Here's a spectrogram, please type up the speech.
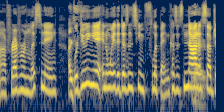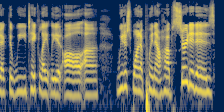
uh, for everyone listening, I- we're doing it in a way that doesn't seem flippant because it's not a subject that we take lightly at all. Uh, we just want to point out how absurd it is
